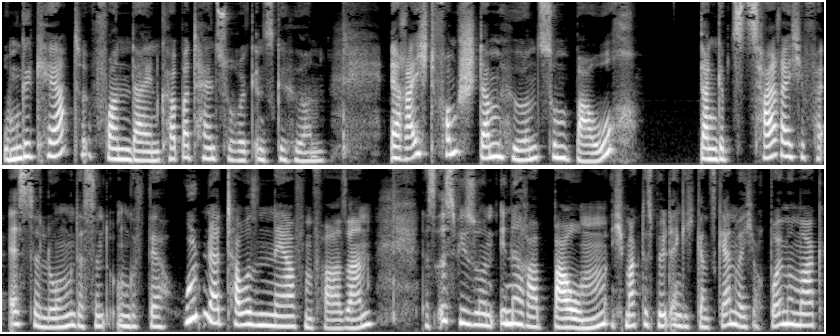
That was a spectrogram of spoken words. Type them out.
umgekehrt von deinen Körperteilen zurück ins Gehirn. Er reicht vom Stammhirn zum Bauch. Dann gibt's zahlreiche Verästelungen, das sind ungefähr 100.000 Nervenfasern. Das ist wie so ein innerer Baum. Ich mag das Bild eigentlich ganz gern, weil ich auch Bäume mag.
